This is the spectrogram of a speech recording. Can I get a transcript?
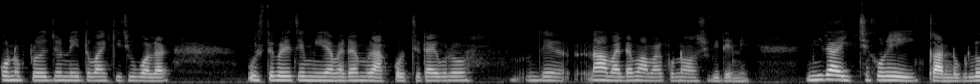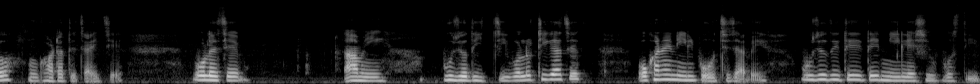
কোনো প্রয়োজন নেই তোমায় কিছু বলার। বুঝতে পেরেছে মীরা ম্যাডাম রাগ করছে, তাই বলো যে, না ম্যাডাম, আমার কোনো অসুবিধে নেই। মীরা ইচ্ছে করে এই কাণ্ডগুলো ঘটাতে চাইছে। বলেছে, আমি পুজো দিচ্ছি। বলো, ঠিক আছে, ওখানে নীল পৌঁছে যাবে। পুজো দিতে দিতে নীল এসে উপস্থিত।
